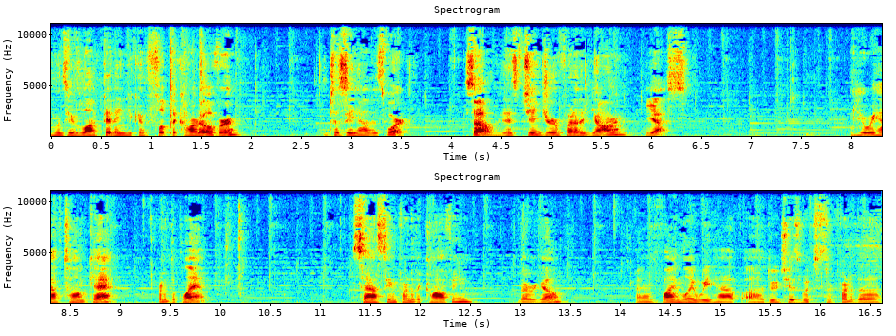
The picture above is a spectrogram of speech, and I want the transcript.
once you've locked it in, you can flip the card over to see how this works. So, is Ginger in front of the yarn? Yes. Here we have Tomcat in front of the plant. Sassy in front of the coffee. There we go. And finally we have uh, Duchess, which is in front of the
